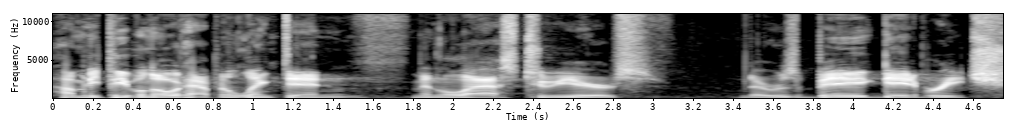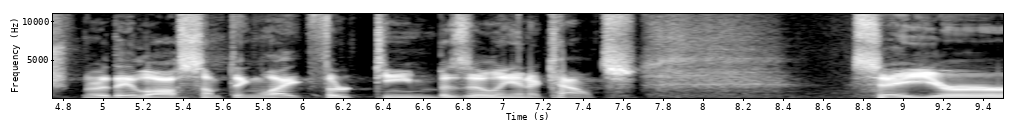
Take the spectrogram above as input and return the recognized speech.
how many people know what happened to LinkedIn in the last two years? There was a big data breach, or they lost something like 13 bazillion accounts. Say you're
